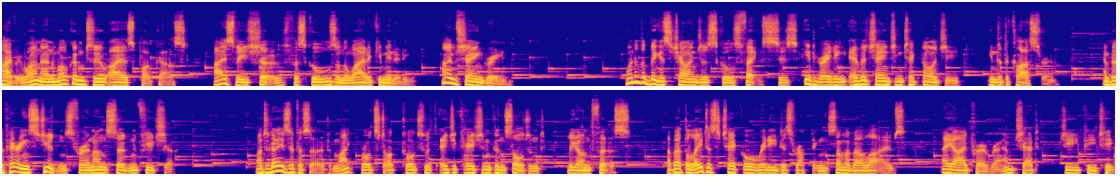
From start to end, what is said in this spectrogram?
Hi, everyone, and welcome to IS Podcast, ISV's show for schools and the wider community. I'm Shane Green. One of the biggest challenges schools face is integrating ever changing technology into the classroom and preparing students for an uncertain future. On today's episode, Mike Broadstock talks with education consultant Leon Furze about the latest tech already disrupting some of our lives AI program ChatGPT,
